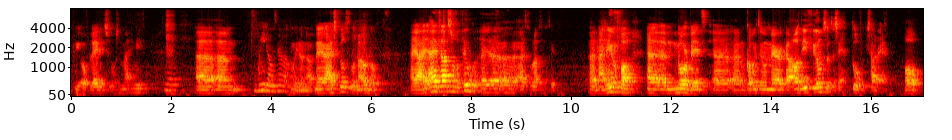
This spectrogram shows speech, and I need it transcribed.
of hij overleden is, volgens mij niet. Eh, ehm, We don't know. we don't know. Nee, hij speelt volgens mij ook nog. Nou ja, hij, hij heeft laatst nog een film eh, eh, uitgebracht, dacht ik. Eh, nou, in ieder geval, Norbit, eh, ehm, Coming to America, al die films, dat is echt tof. Ik zou er echt, oh,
